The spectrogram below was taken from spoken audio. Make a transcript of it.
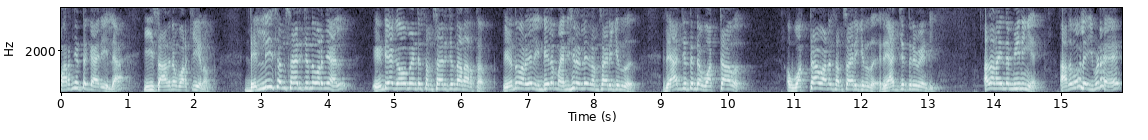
പറഞ്ഞിട്ട് കാര്യമില്ല. ഈ സാധനം വർക്ക് ചെയ്യണം. ഡൽഹി സംസാരിച്ചെന്ന് പറഞ്ഞാൽ ഇന്ത്യ ഗവൺമെന്റ് സംസാരിച്ചെന്നാണ് അർത്ഥം. എന്ന് പറഞ്ഞാൽ ഇന്ത്യയിലെ മനുഷ്യരല്ലേ സംസാരിക്കുന്നത്? രാജ്യത്തിന്റെ വക്താവ് വക്താവാണ് സംസാരിക്കുന്നത് രാജ്യത്തിന് വേണ്ടി. അതാണ് അതിന്റെ മീനിങ് അതുപോലെ ഇവിടെ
